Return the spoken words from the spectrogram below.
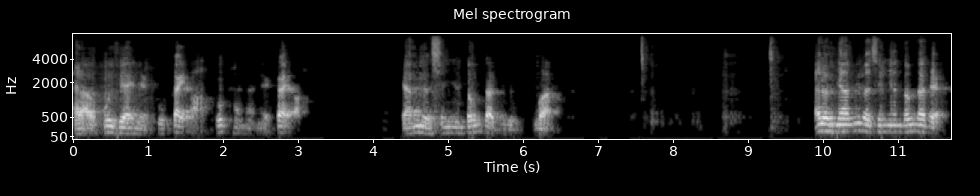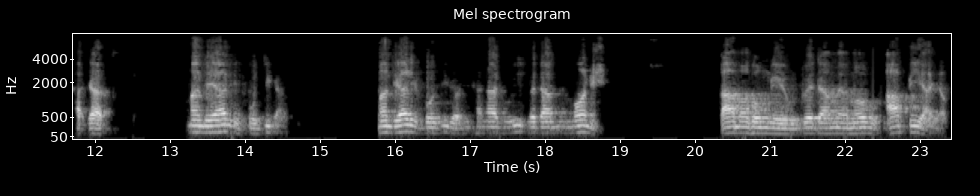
အဲ့ဒါကိုကိုယ်ကြိုက်နဲ့ကိုကြိုက်အောင်ကိုယ်ခန္ဓာနဲ့ကြိုက်အောင်ရမယ်လို့ရှင်ရင်သုံးသပ်ပြီးတော့က အဲ့လိုပြန်ပြီးတော့ရှင်ရင်သုံးသပ်တဲ့အခါကျမှန်တရားတွေပို့ကြည့်တာမှန်တရားတွေပို့ကြည့်တော့ဒီခန္ဓာကိုယ်ကြီးတွေ့တာမောနေကာမဂုဏ်တွေကိုတွေ့တာမောဖို့အားပေးရရောက်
